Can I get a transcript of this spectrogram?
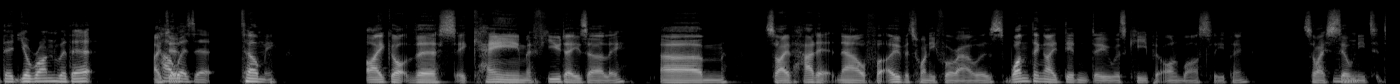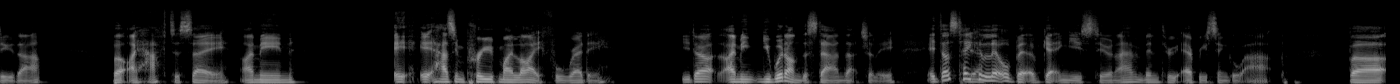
did your run with it I How did. is it tell me I got this. It came a few days early. Um, so I've had it now for over 24 hours. One thing I didn't do was keep it on while sleeping. So I still Mhm. need to do that. But I have to say, I mean, it, it has improved my life already. You don't, I mean, you would understand actually. It does take Yeah. a little bit of getting used to, and I haven't been through every single app. But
